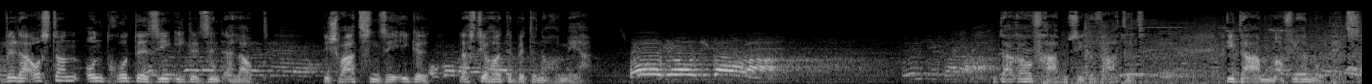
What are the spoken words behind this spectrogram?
wilde Austern und rote Seeigel sind erlaubt. Die schwarzen Seeigel lasst ihr heute bitte noch im Meer. Darauf haben sie gewartet. Die Damen auf ihren Mopeds.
